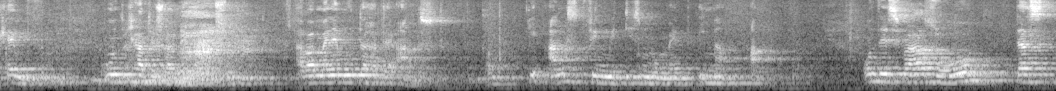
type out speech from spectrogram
kämpfen. Und ich hatte schon den Menschen. Aber meine Mutter hatte Angst. Die Angst fing mit diesem Moment immer an. Und es war so, dass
